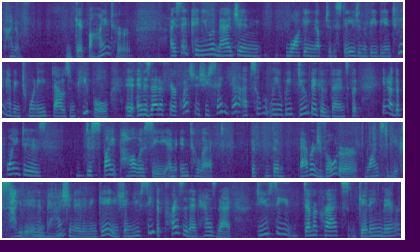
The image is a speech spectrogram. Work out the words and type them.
kind of get behind her. I said, can you imagine walking up to the stage in the BB&T and having 20,000 people? And, and is that a fair question? She said, yeah, absolutely. We do big events, but you know, the point is, despite policy and intellect, the, the average voter wants to be excited and passionate and engaged, and you see the president has that. Do you see Democrats getting there?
